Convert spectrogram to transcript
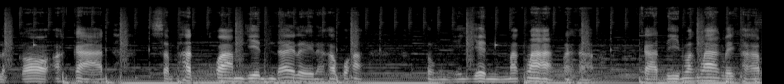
แล้วก็อากาศสัมผัสความเย็นได้เลยนะครับว่าตรงนี้เย็นมากๆนะครับ อากาศดีมากๆเลยครับ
